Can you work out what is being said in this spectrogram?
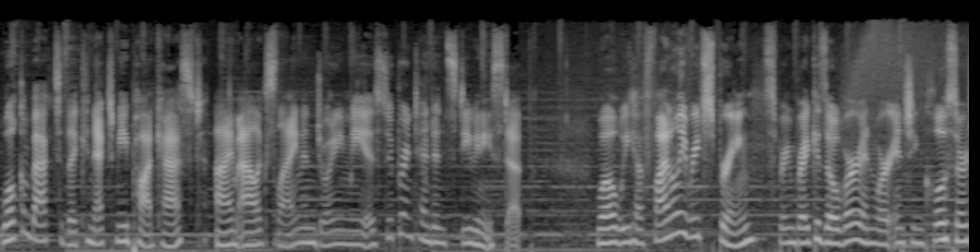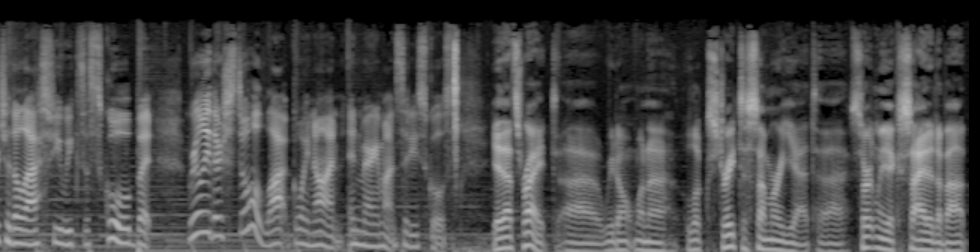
Welcome back to the Connect Me podcast. I'm Alex Lang, and joining me is Superintendent Stephen Eastep. Well, we have finally reached spring. Spring break is over, and we're inching closer to the last few weeks of school, but really, there's still a lot going on in Mariemont City Schools. Yeah, that's right. Uh, we don't want to look straight to summer yet. Uh, certainly excited about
